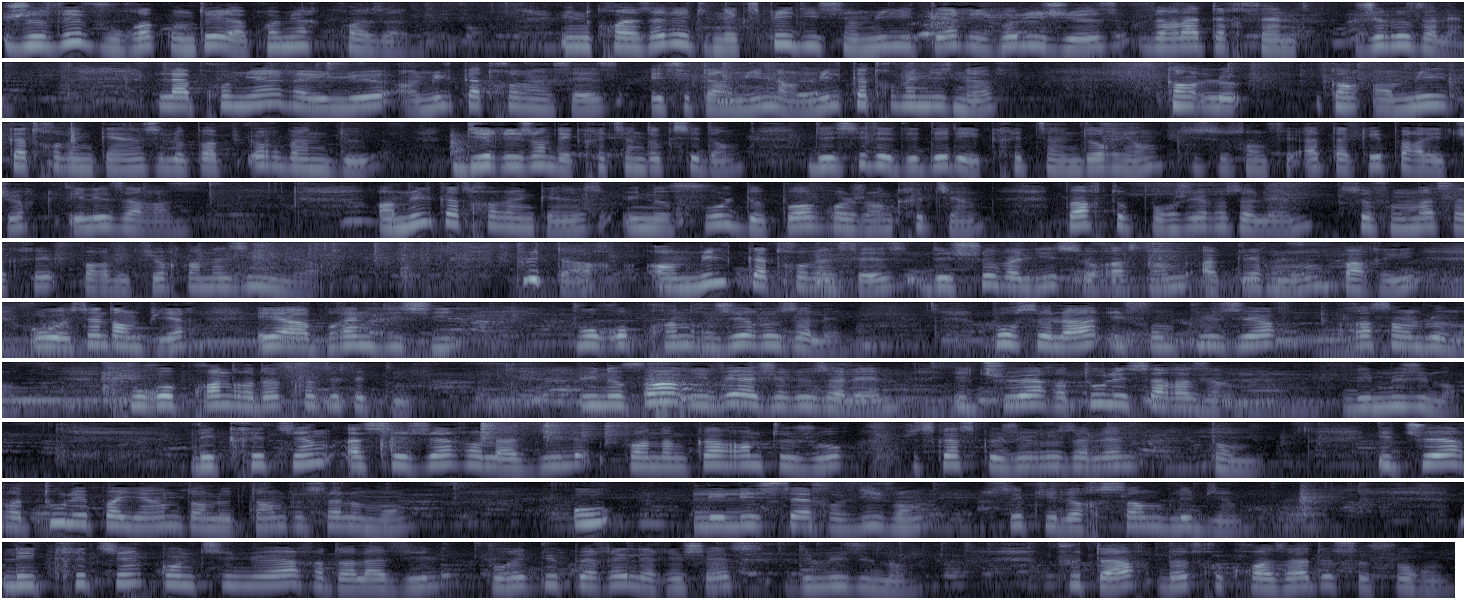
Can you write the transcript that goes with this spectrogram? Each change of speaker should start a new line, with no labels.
Je vais vous raconter la première croisade. Une croisade est une expédition militaire et religieuse vers la Terre Sainte, Jérusalem. La première a eu lieu en 1096 et se termine en 1099, quand, le, quand en 1095 le pape Urbain II, dirigeant des chrétiens d'Occident, décide d'aider les chrétiens d'Orient qui se sont fait attaquer par les Turcs et les Arabes. En 1095, une foule de pauvres gens chrétiens partent pour Jérusalem, se font massacrer par les Turcs en Asie mineure. Plus tard, en 1096, des chevaliers se rassemblent à Clermont, Paris ou au Saint-Empire et à Brindisi pour reprendre Jérusalem. Pour cela, ils font plusieurs rassemblements pour reprendre d'autres effectifs. Une fois arrivés à Jérusalem, ils tuèrent tous les Sarrasins, les musulmans. Les chrétiens assiégèrent la ville pendant quarante jours jusqu'à ce que Jérusalem tombe. Ils tuèrent tous les païens dans le temple Salomon, ou les laissèrent vivants, ce qui leur semblait bien. Les chrétiens continuèrent dans la ville pour récupérer les richesses des musulmans. Plus tard, d'autres croisades se feront.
